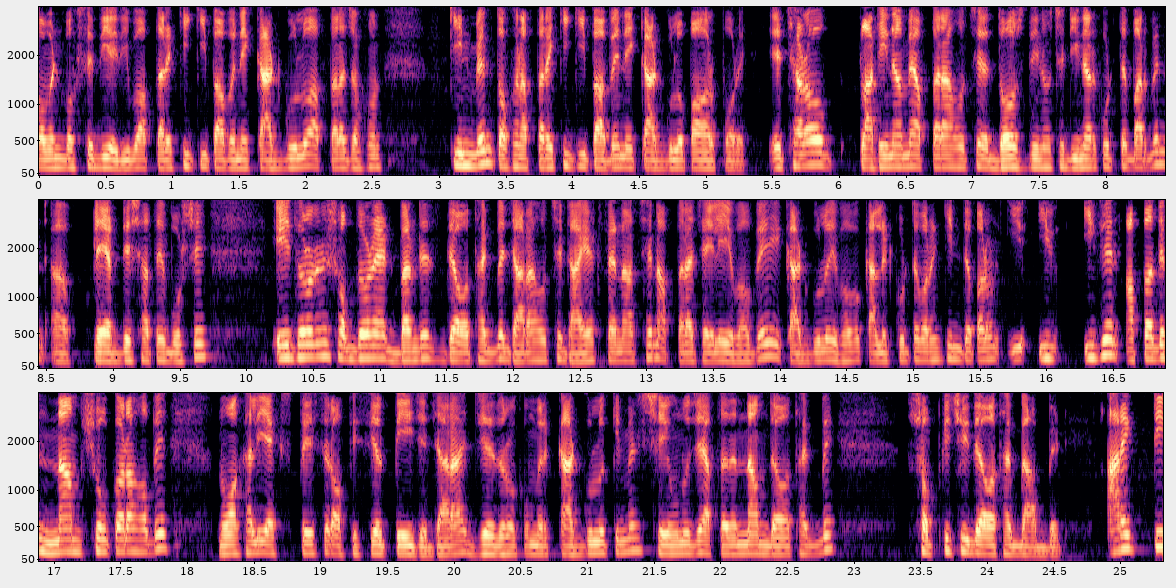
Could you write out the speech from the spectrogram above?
কমেন্ট বক্সে দিয়ে দিব আপনারা কি কি পাবেন এই কার্ডগুলো আপনারা যখন কিনবেন, তখন আপনারা কি কি পাবেন এই কার্ডগুলো পাওয়ার পরে। এছাড়াও প্লাটিনামে আপনারা হচ্ছে দশ দিন হচ্ছে ডিনার করতে পারবেন প্লেয়ারদের সাথে বসে। এই ধরনের সব ধরনের অ্যাডভান্টেজ দেওয়া থাকবে। যারা হচ্ছে ডায়েট ফ্যান আছেন, আপনারা চাইলে এভাবে এই কার্ডগুলো এভাবে কালেক্ট করতে পারেন, কিনতে পারেন। ইভেন আপনাদের নাম শো করা হবে নোয়াখালী এক্সপ্রেসের অফিসিয়াল পেজে যারা যে রকমের কার্ডগুলো কিনবেন, সেই অনুযায়ী আপনাদের নাম দেওয়া থাকবে সব কিছুই দেওয়া থাকবে আপডেট আরেকটি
